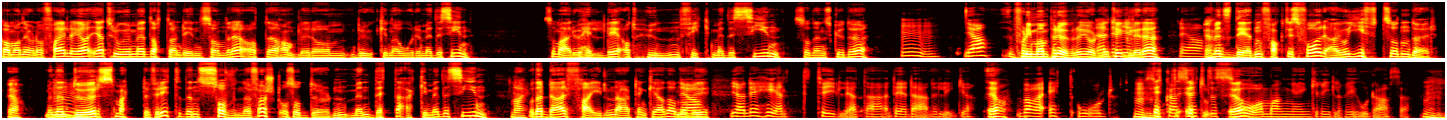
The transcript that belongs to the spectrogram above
kan man gjøre noe feil? Ja, jeg tror jo med datteren din, Sondre, at det handler om bruken av ordet medisin. Som er uheldig. At hunden fikk medisin så den skulle dø. Mm. Ja. Fordi man prøver å gjøre Ja, det litt det- hyggeligere. ja. Mens det den faktisk får, er jo gift, så den dør. Ja. Men den Mm. dør smertefritt. Den sovner først, og så dør den. Men dette er ikke medisin. Nei. Og det er der feilen er, tenker jeg. da. Når Ja. vi, ja, det er helt tydelig at det er, er der det ligger. ja. Bare ett ord mm. som kan et- sette ja. så mange griller i hodet. Altså. Mm.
